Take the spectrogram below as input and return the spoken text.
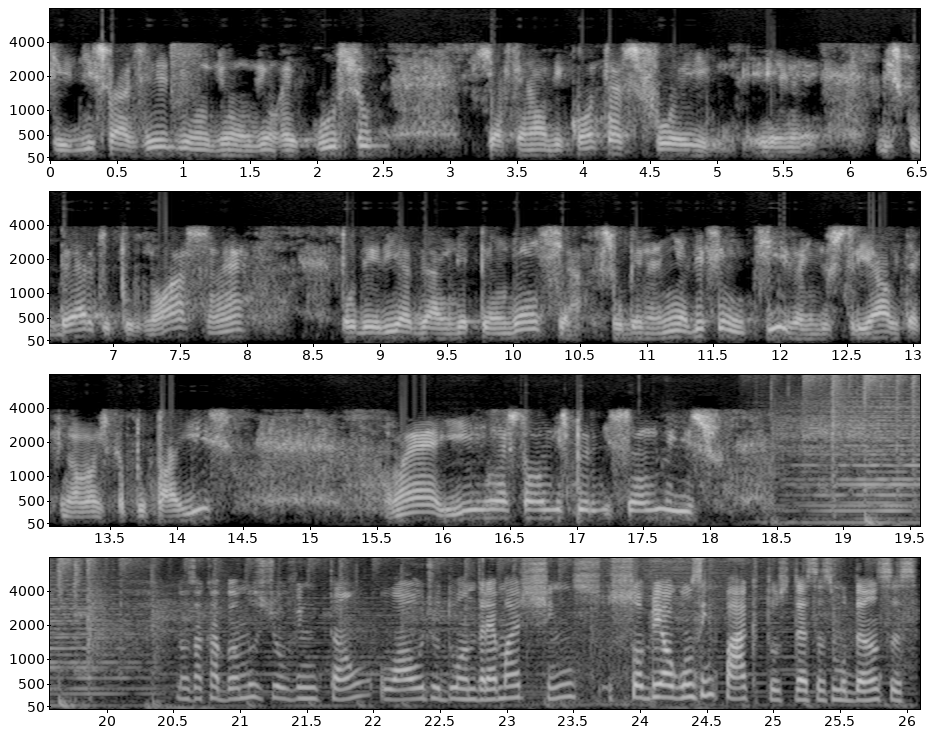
se desfazer de um, de, um, de um recurso que, afinal de contas, foi é, descoberto por nós, né, poderia dar independência, soberania definitiva industrial e tecnológica para o país, não é? e nós estamos desperdiçando isso. Nós acabamos de ouvir então o áudio do André Martins sobre alguns impactos dessas mudanças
